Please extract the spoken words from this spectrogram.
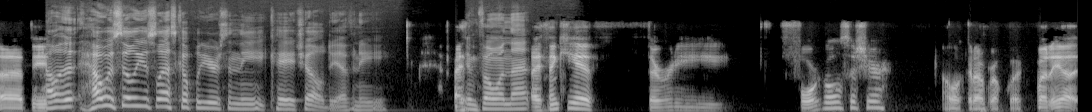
uh the How how was Ilya's last couple years in the KHL? Do you have any I- info on that? I think he had 34 goals this year. I'll look it up real quick. But yeah,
